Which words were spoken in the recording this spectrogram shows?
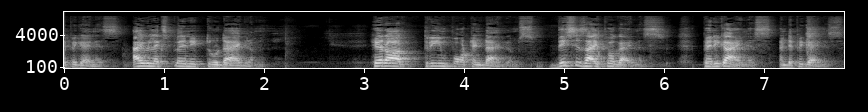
epigynous i will explain it through diagram. Here are three important diagrams. This is hypogynous perigynous and epigynous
